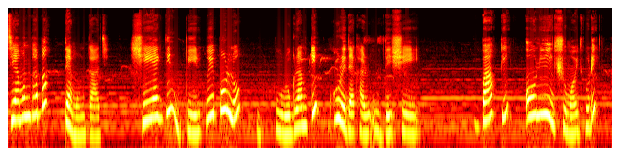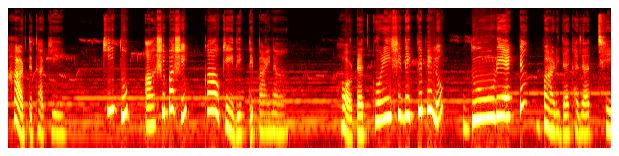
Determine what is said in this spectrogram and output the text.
যেমন ভাবা তেমন কাজ। সে একদিন বের হয়ে পড়ল পুরো গ্রামটি ঘুরে দেখার উদ্দেশ্যে। বাঘটি অনেক সময় ধরে হাঁটতে থাকে, কিন্তু আশেপাশে কাউকেই দেখতে পায় না। হঠাৎ করেই সে দেখতে পেল, দূরে একটা বাড়ি দেখা যাচ্ছে।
